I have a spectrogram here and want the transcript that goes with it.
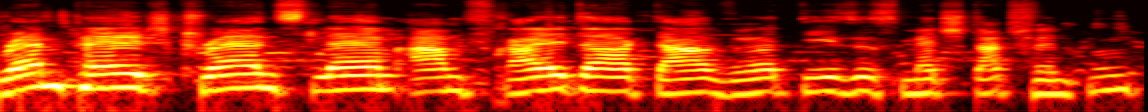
Rampage Grand Slam am Freitag, da wird dieses Match stattfinden.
